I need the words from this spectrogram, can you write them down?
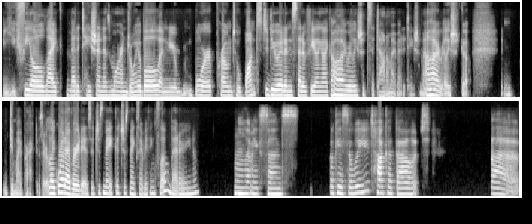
you feel like meditation is more enjoyable and you're more prone to want to do it instead of feeling like, oh, I really should sit down on my meditation. Oh, I really should go do my practice or like whatever it is. It just make it just makes everything flow better, you know? Mm, that makes sense. Okay, so will you talk about uh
